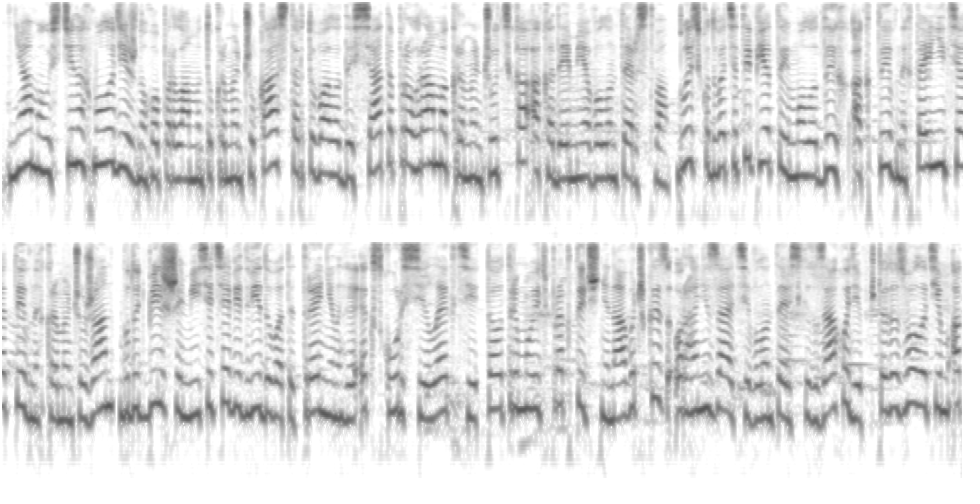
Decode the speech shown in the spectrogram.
Днями у стінах молодіжного парламенту Кременчука стартувала 10-та програма Кременчуцька академія волонтерства. Близько 25 молодих, активних та ініціативних кременчужан будуть більше місяця відвідувати тренінги, екскурсії, лекції та отримують практичні навички з організації волонтерських заходів, що дозволить їм активно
